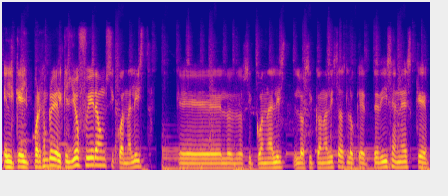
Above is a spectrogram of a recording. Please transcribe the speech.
El que, por ejemplo, el que yo fui era un psicoanalista, que los, los, psicoanalis- los psicoanalistas lo que te dicen es que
